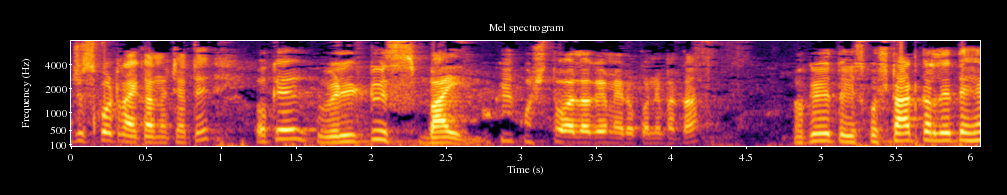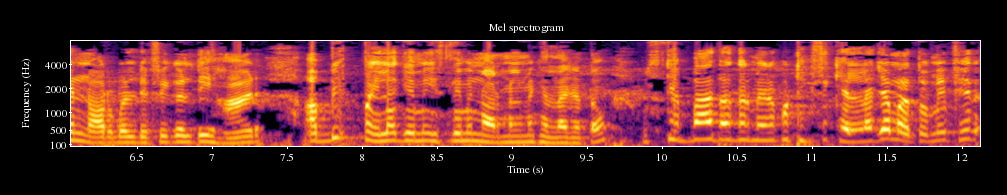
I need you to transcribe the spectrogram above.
जिसको ट्राई करना चाहते okay will to buy okay कुछ तो अलग है मेरे को नहीं पता। ओके okay, तो इसको स्टार्ट कर देते हैं। नॉर्मल डिफिकल्टी हार्ड अब भी पहला गेम है इसलिए मैं नॉर्मल में खेलना चाहता हूँ। उसके बाद अगर मेरे को ठीक से खेलना जमा तो मैं फिर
